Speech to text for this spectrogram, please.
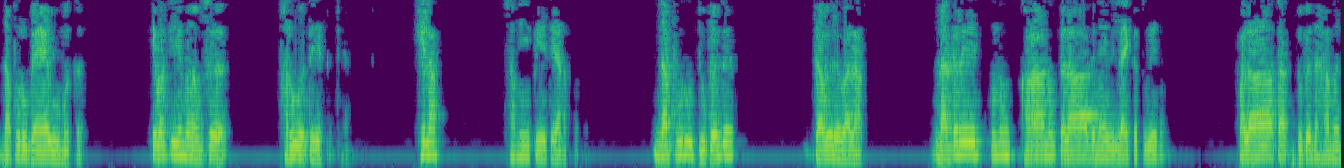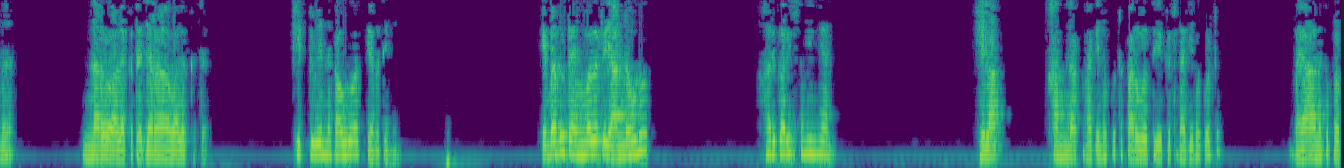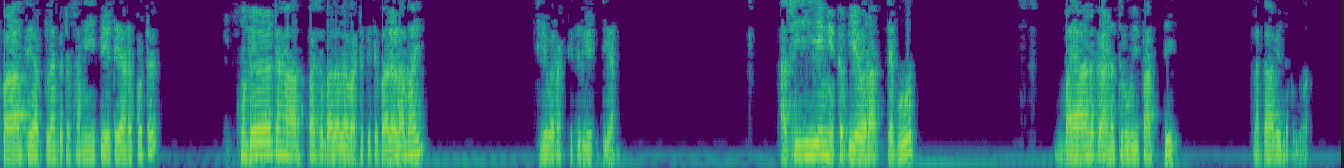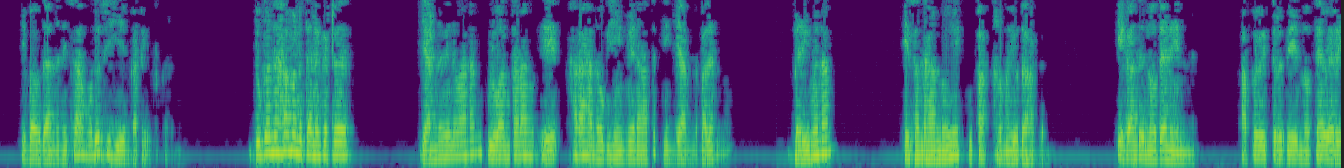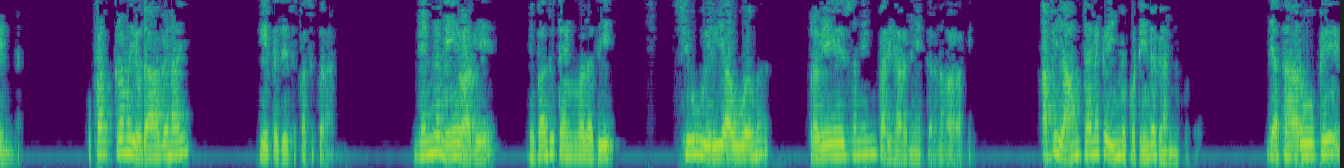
නපුරු බෑවුමක ඒ වගේම උස පර්වතයකට හෙලක් සමීපයට යනකොට නපුරු දුගඳ ගවර වලක් නගරේ කුණු කාණු ගලාගෙන ඇවිල්ලා එකතු වෙන පලාතක් දුගඳ හමන නර වලකට ජරා වලකට කිට්ටු වෙන්න කවුරුවත් කැමති නෑ. එබඳු තැන්වලට යන්න වුණොත් හරි පරිස්සමින් යන්න. හෙලක් කන්දක් නගිනකොට පර්වතයකට නගිනකොට භයානක ප්‍රපාතයක් ළඟට සමීපයට යනකොට හොඳට හාත්පස බලලා වටපිට බලලාමයි පියවරක් ඉදිරියට තියන්නේ. අසීයෙන් එක පියවරක් ලැබුවොත් භයානක අනතුරු විපත්ති ළඟා වෙන්න පුළුවන්. ඒ බව දන්න නිසා හොඳ සිහියෙන් කටයුතු කරන්න. දුගඳහමන තැනකට යන්න වෙනවා නම් පුළුවන් තරම් ඒ කරහ නොගිහින් වෙන අතකින් යන්න බලනවා. බැරිම නම් ඒ සඳහා නොයෙක් උපක්‍රම යොදාගෙන ඒ ගඳ නොදැනෙන්න අපවිත්‍ර දේ නොතැවරෙන්න උපක්‍රම යොදාගෙනයි මේ ප්‍රදේශ පසු කරන්නේ. මෙන්න මේ වගේ නිබඳු තැන්වලදී සිව් ඉරියව්වම ප්‍රවේශමින් පරිහරණය කරනවා වගේ. අපි යම් තැනක ඉන්නකොට ඉඳ ගන්නකොට යථාරූපේ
